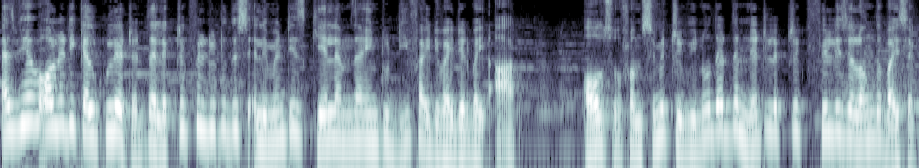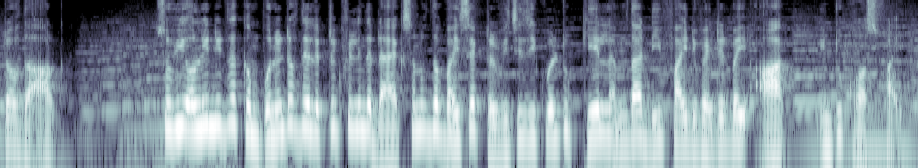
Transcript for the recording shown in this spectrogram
As we have already calculated, the electric field due to this element is k lambda into d phi divided by r. Also, from symmetry, we know that the net electric field is along the bisector of the arc. So we only need the component of the electric field in the direction of the bisector which is equal to k lambda d phi divided by r into cos phi.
